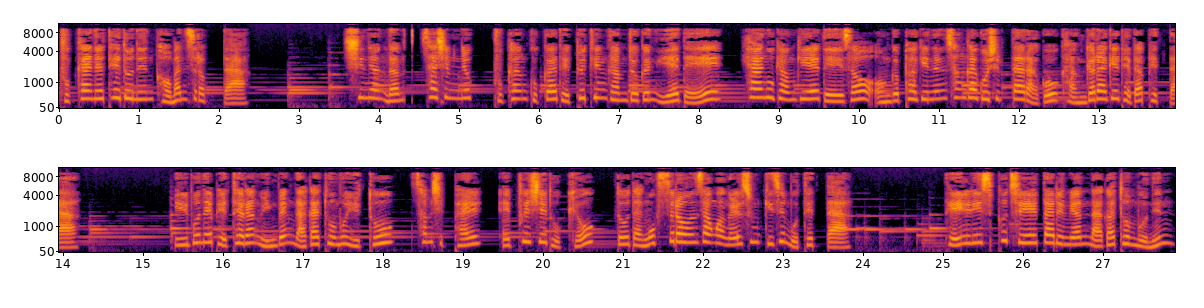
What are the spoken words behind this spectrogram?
북한의 태도는 거만스럽다. 신현남 46 북한 국가대표팀 감독은 이에 대해 향후 경기에 대해서 언급하기는 상가고 싶다라고 간결하게 대답했다. 일본의 베테랑 윙백 나가토무 유토 38 FC 도쿄 또 당혹스러운 상황을 숨기지 못했다. 데일리 스포츠에 따르면 나가토무는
